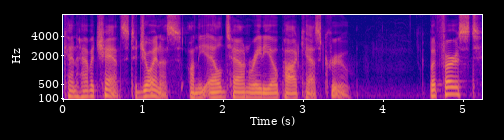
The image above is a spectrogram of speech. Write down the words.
can have a chance to join us on the L Town Radio podcast crew. But first,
